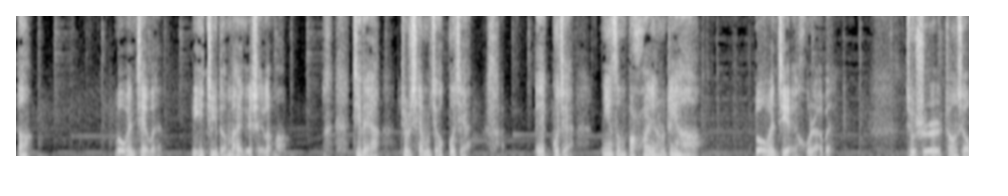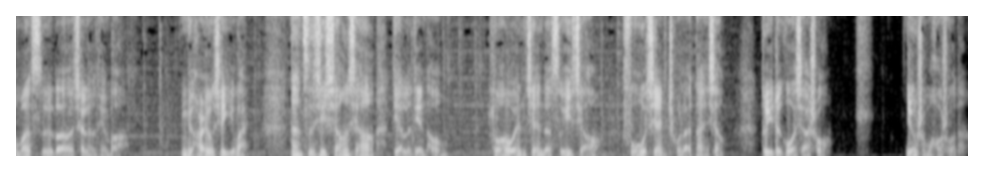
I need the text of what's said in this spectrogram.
啊，罗文健问：“你记得卖给谁了吗？”记得呀，就是前不久郭姐。哎，郭姐，你怎么把花养成这样啊？罗文健忽然问：“就是张小曼死的前两天吧？”女孩有些意外，但仔细想想，点了点头。罗文健的嘴角浮现出了淡笑，对着郭霞说：“你有什么好说的？”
